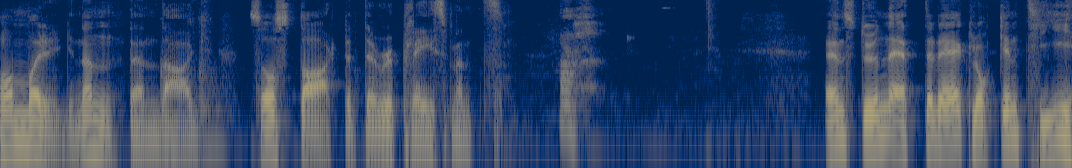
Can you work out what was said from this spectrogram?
på morgenen den dag så startet The Replacement. Ah, En stund etter det, klokken ti,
